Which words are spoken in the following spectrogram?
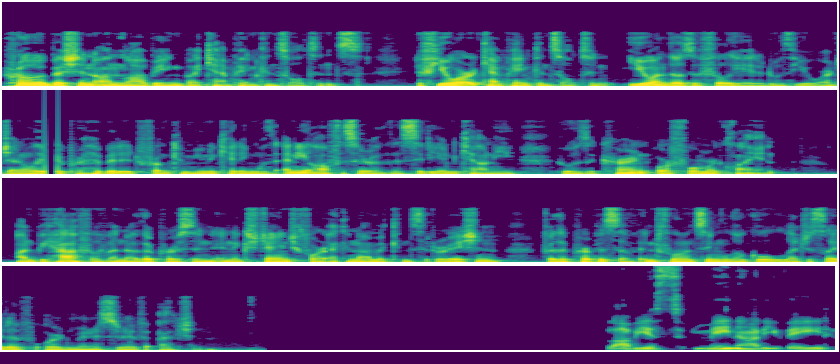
Prohibition on lobbying by campaign consultants. If you are a campaign consultant, you and those affiliated with you are generally prohibited from communicating with any officer of the city and county who is a current or former client on behalf of another person in exchange for economic consideration for the purpose of influencing local legislative or administrative action. Lobbyists may not evade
